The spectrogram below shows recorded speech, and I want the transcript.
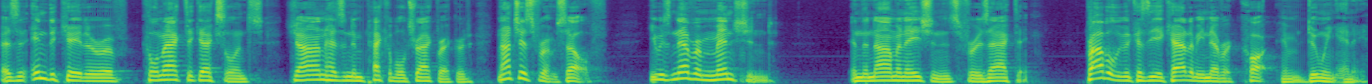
as an indicator of climactic excellence, John has an impeccable track record, not just for himself. He was never mentioned in the nominations for his acting, probably because the Academy never caught him doing any.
